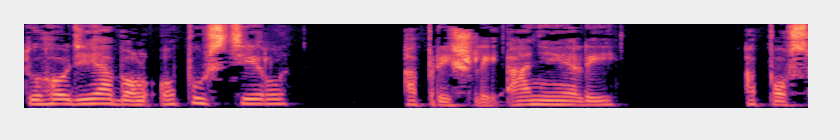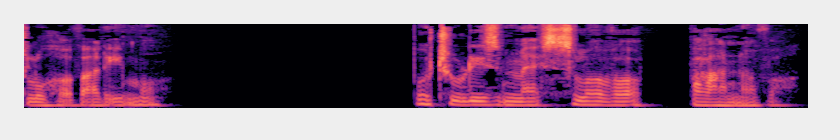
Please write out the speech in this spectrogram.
Tu ho diabol opustil a prišli anieli a posluhovali mu. Počuli sme slovo pánovo.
